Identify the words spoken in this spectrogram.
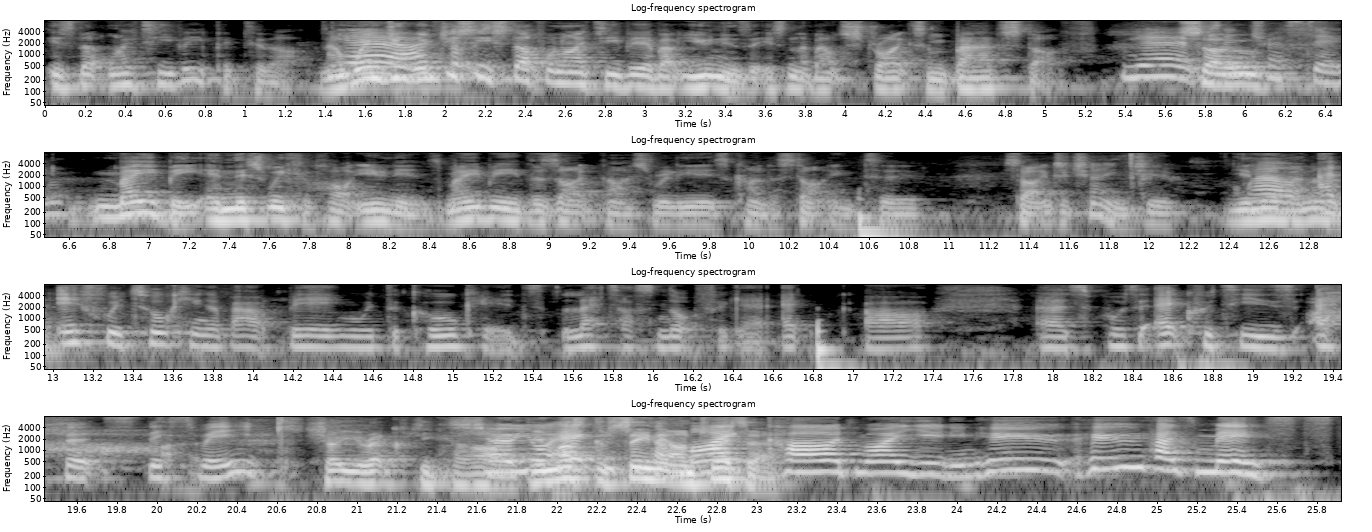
is that ITV picked it up. Now, Yeah, when do you, when do you see stuff on ITV about unions that isn't about strikes and bad stuff? Yeah, it So- interesting. Maybe in this week of heart unions, maybe the zeitgeist really is kind of starting to starting to change. You you well, never know. and if we're talking about being with the cool kids, let us not forget our uh, supporter equities efforts this week. Show your equity card. Show your you must equity have seen card. it on my Twitter. card, my union. Who who has missed?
